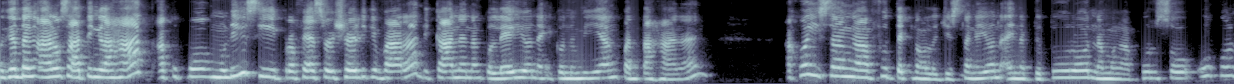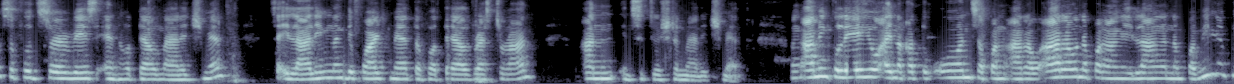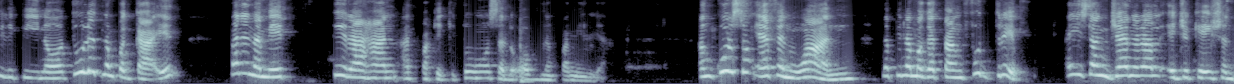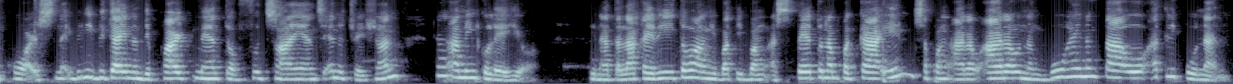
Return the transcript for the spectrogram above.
Magandang araw sa ating lahat. Ako po muli si Professor Shirley Guevara, Dekana ng Koleyo ng Ekonomiyang Pantahanan. Ako ay isang uh, food technologist na ngayon ay nagtuturo ng mga kurso ukol sa food service and hotel management sa ilalim ng Department of Hotel, Restaurant and Institution Management. Ang aming kolehiyo ay nakatuon sa pang-araw-araw na pangangailangan ng pamilyang Pilipino tulad ng pagkain, pananamit, tirahan at pakikitungo sa loob ng pamilya. Ang kursong FN1 na pinamagatang Food Trip ay isang general education course na ibinibigay ng Department of Food Science and Nutrition ng aming kolehiyo. Tinatalakay rito ang iba't ibang aspeto ng pagkain sa pang-araw-araw ng buhay ng tao at lipunan.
